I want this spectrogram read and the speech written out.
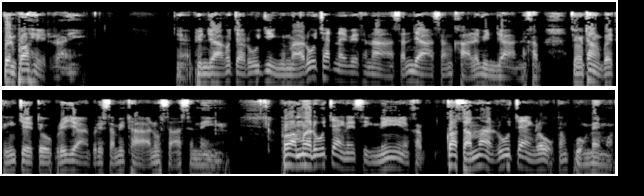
เป็นเพราะเหตุไร เนี่ยพิญญาก็จะรู้ยิ่งขึ้นมารู้ชัดในเวทนาสัญญาสังขารและวิญญาณนะครับจนกระทั่งไปถึงเจโตปริยานปริสัมพิทาอนุสาสนิงเพราะเมื่อรู้แจ้งในสิ่งนี้นะครับ ก็สามารถรู้แจ้งโลกทั้งปวงได้หมด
